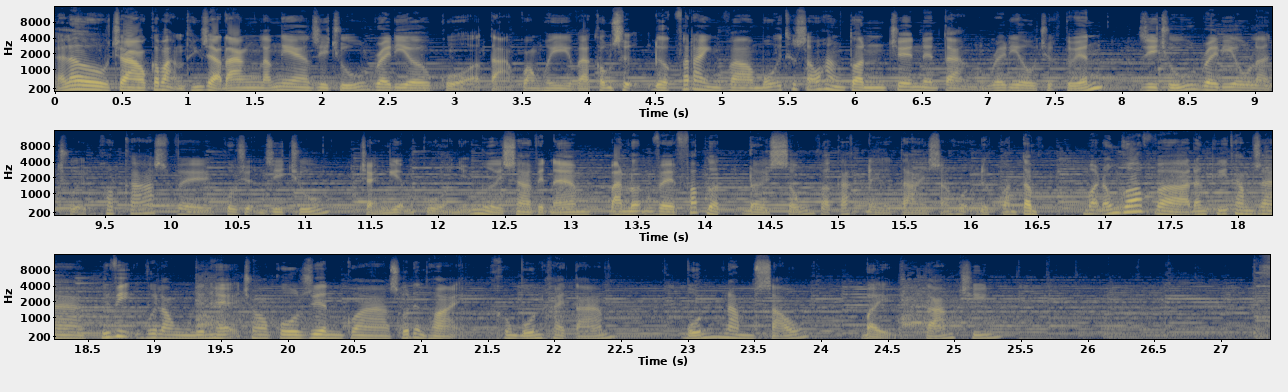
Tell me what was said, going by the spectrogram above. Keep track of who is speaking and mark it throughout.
Speaker 1: Hello, chào các bạn thính giả đang lắng nghe Di Chú Radio của Tạ Quang Huy và Cộng sự được phát hành vào mỗi thứ sáu hàng tuần trên nền tảng radio trực tuyến. Di Chú Radio là chuỗi podcast về câu chuyện di Chú, trải nghiệm của những người xa Việt Nam, bàn luận về pháp luật, đời sống và các đề tài xã hội được quan tâm. Mọi đóng góp và đăng ký tham gia, quý vị vui lòng liên hệ cho cô Duyên qua số điện thoại 0428 456 789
